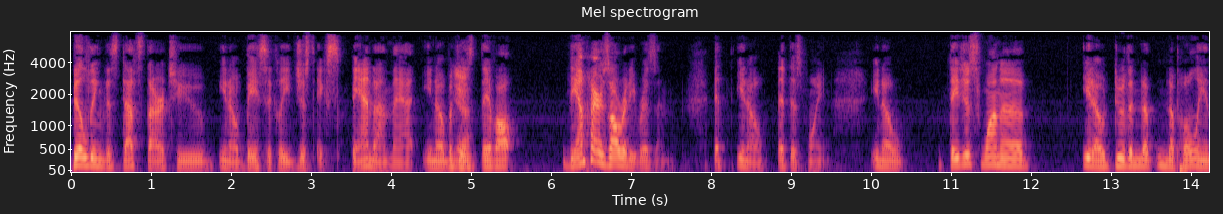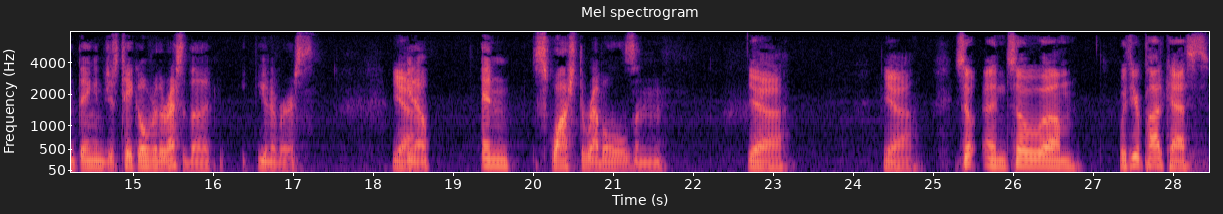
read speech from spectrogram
building this death star to you know basically just expand on that you know because Yeah. they've all the empire's already risen at you know at this point you know they just want to you know do the Na- napoleon thing and just take over the rest of the universe Yeah. you know and squash the rebels and Yeah. Yeah. So and so um with your podcast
